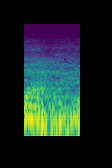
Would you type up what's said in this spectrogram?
Yeah.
